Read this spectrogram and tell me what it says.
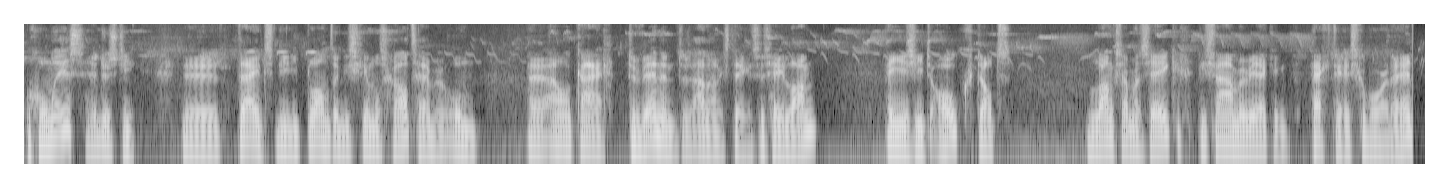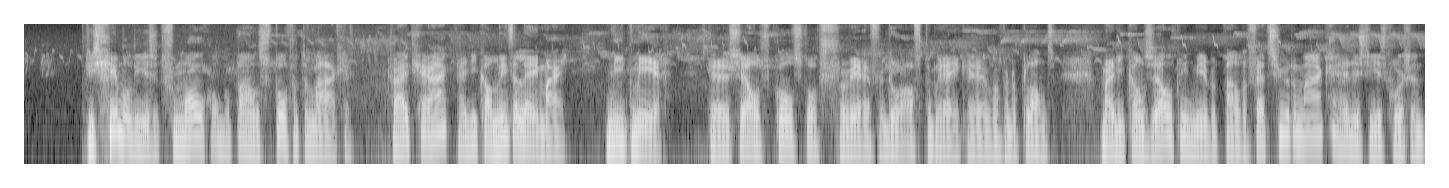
begonnen is. Dus die de tijd die die planten, die schimmels gehad hebben om uh, aan elkaar te wennen, tussen aanhalingstekens, is heel lang. En je ziet ook dat langzaam maar zeker die samenwerking hechter is geworden. Hè. Die schimmel die is het vermogen om bepaalde stoffen te maken kwijtgeraakt. Hè. Die kan niet alleen maar niet meer uh, zelf koolstof verwerven door af te breken hè, van de plant. Maar die kan zelf niet meer bepaalde vetzuren maken. Hè. Dus die is voor zijn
